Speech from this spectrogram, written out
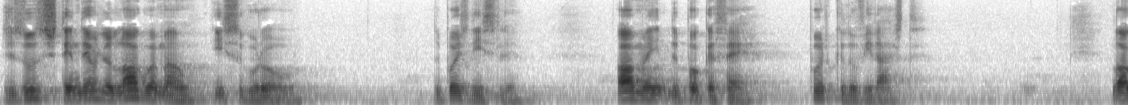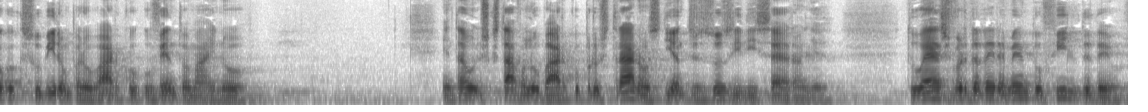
Jesus estendeu-lhe logo a mão e segurou-o. Depois disse-lhe: Homem de pouca fé, por que duvidaste? Logo que subiram para o barco, o vento amainou. Então os que estavam no barco prostraram-se diante de Jesus e disseram-lhe: Tu és verdadeiramente o Filho de Deus.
